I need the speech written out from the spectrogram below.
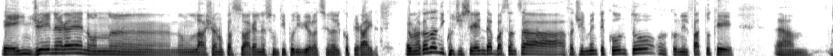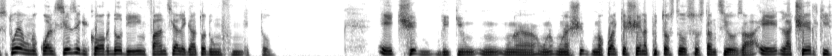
e in genere non, eh, non lasciano passare nessun tipo di violazione del copyright. È una cosa di cui ci si rende abbastanza facilmente conto eh, con il fatto che ehm, se tu hai un qualsiasi ricordo di infanzia legato ad un fumetto e c'è- di, di un- un- una, una- una qualche scena piuttosto sostanziosa e la cerchi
